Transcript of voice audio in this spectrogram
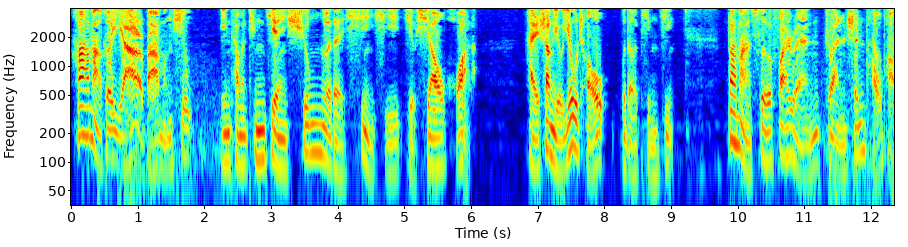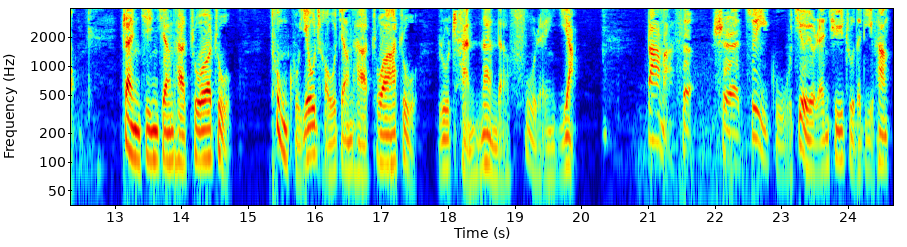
哈马和雅尔拔蒙羞，因他们听见凶恶的信息就消化了。海上有忧愁，不得平静。大马色发软，转身逃跑，战金将他捉住，痛苦忧愁将他抓住。如产难的妇人一样，大马色是最古就有人居住的地方。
